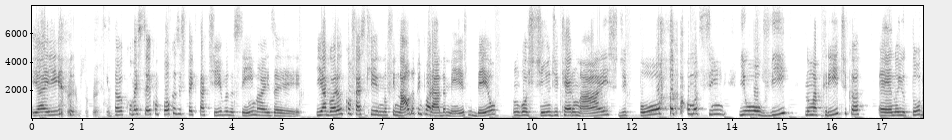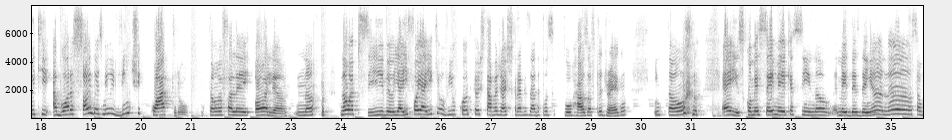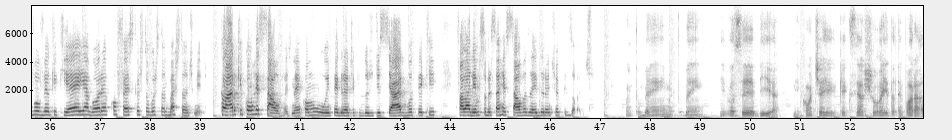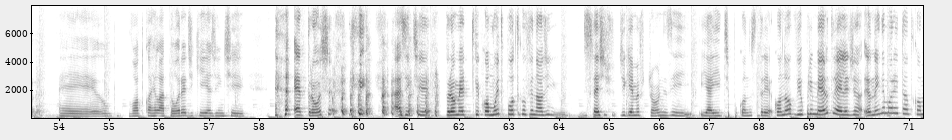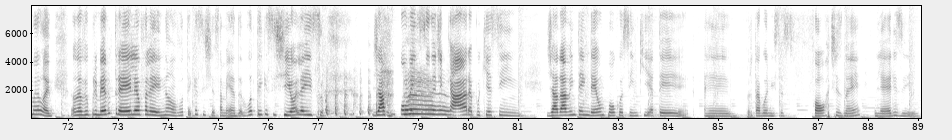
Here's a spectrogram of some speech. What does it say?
E aí. Muito bem, muito bem. então eu comecei com poucas expectativas, assim, mas é. E agora eu confesso que no final da temporada mesmo deu um gostinho de quero mais, de porra, como assim? E eu ouvi numa crítica é, no YouTube que agora só em 2024. Então eu falei, olha, não, não é possível. E aí foi aí que eu vi o quanto que eu estava já escravizada por, por House of the Dragon. Então, é isso. Comecei meio que assim, não, meio desdenhando, não, só vou ver o que, que é, e agora confesso que eu estou gostando bastante mesmo. Claro que com ressalvas, né? Como integrante aqui do Judiciário, vou ter que falaremos sobre essas ressalvas aí durante o episódio. Muito bem, muito bem. E você, Bia? Me conte aí o que, é que você achou aí da temporada. É, eu voto com a relatora de que a gente é trouxa. a gente promet... ficou muito puto com o final de desfecho de Game of Thrones e, e aí, tipo, quando, estre... quando eu vi o primeiro trailer, de... eu nem demorei tanto como a Elaine. Quando eu vi o primeiro trailer, eu falei, não, vou ter que assistir essa merda, vou ter que assistir, olha isso. Já fui convencida de cara, porque assim, já dava a entender um pouco assim que ia ter é, protagonistas fortes, né? Mulheres e.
